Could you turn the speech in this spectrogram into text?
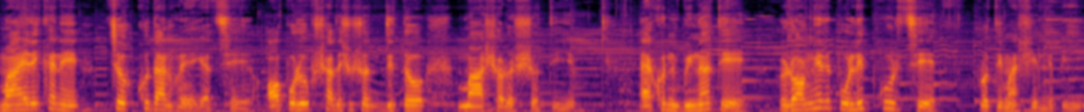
মায়ের এখানে চক্ষুদান হয়ে গেছে। অপরূপ সাদে সুসজ্জিত মা সরস্বতী। এখন বিনাতে রঙের প্রলেপ করছে প্রতিমা শিল্পী।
